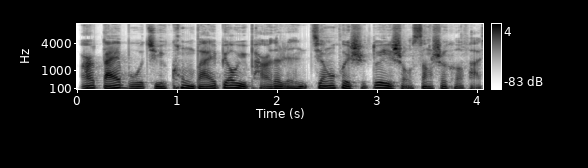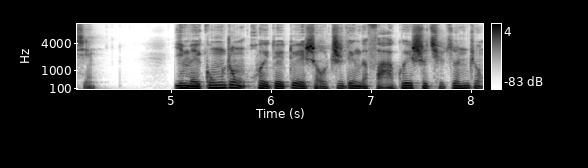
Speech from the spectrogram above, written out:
而逮捕举空白标语牌的人将会使对手丧失合法性，因为公众会对对手制定的法规失去尊重。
